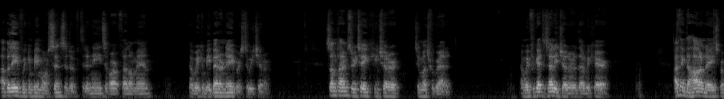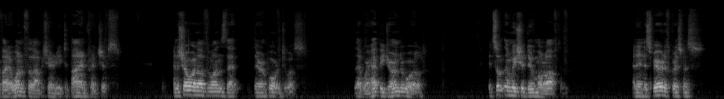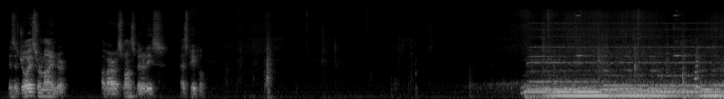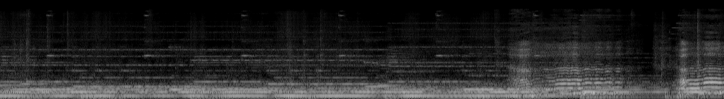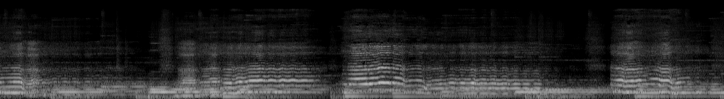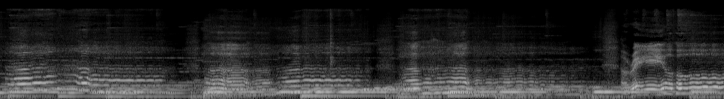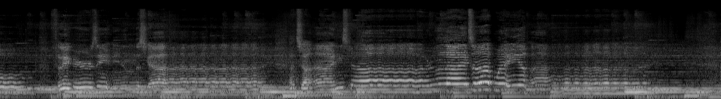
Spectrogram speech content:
I believe we can be more sensitive to the needs of our fellow men, that we can be better neighbours to each other. Sometimes we take each other too much for granted, and we forget to tell each other that we care. I think the holidays provide a wonderful opportunity to bind friendships and to show our loved ones that they're important to us, that we're happy during the world. It's something we should do more often. And in the spirit of Christmas is a joyous reminder of our responsibilities as people. A flickers in the sky. A tiny star lights up way up high.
